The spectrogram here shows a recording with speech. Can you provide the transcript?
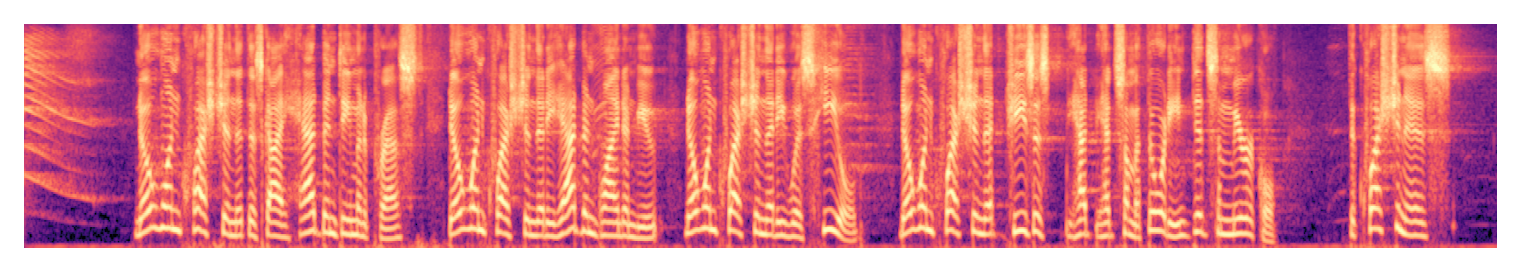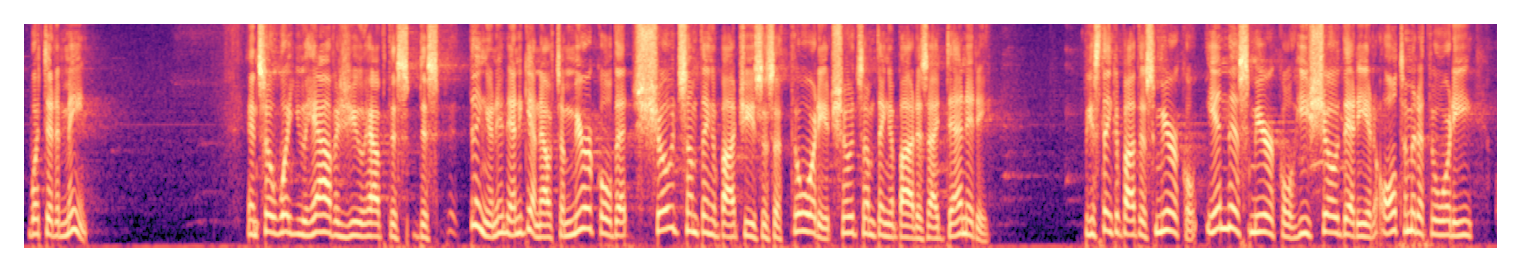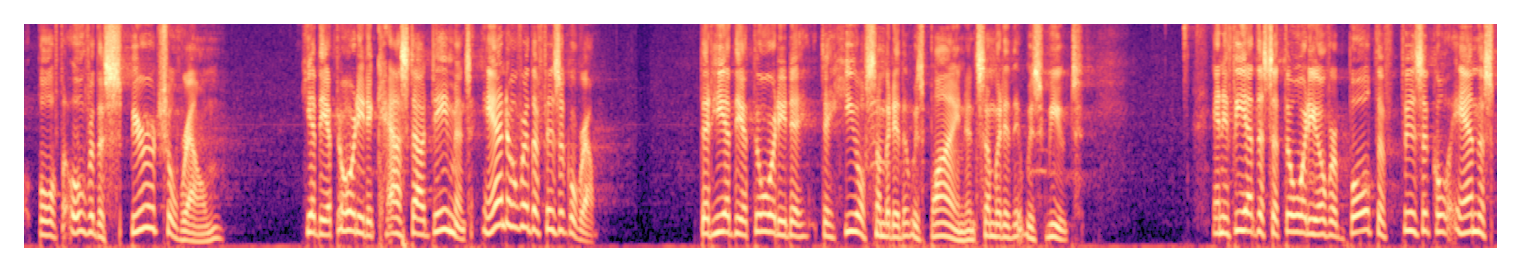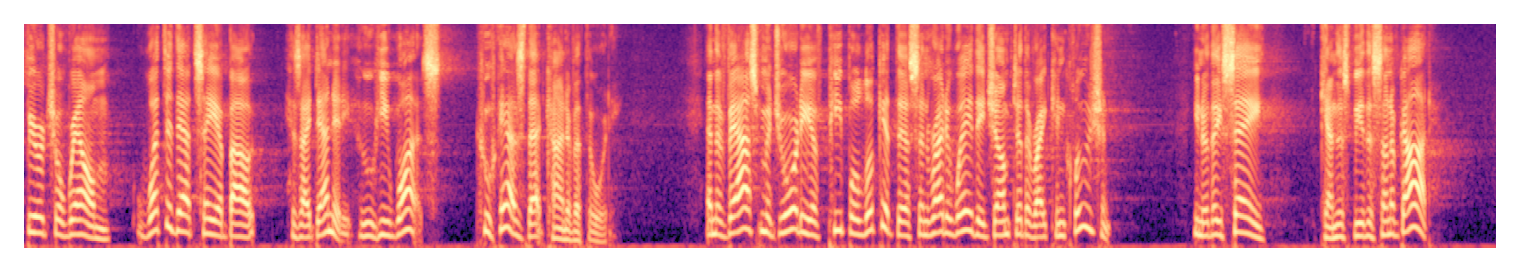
No one questioned that this guy had been demon oppressed. No one questioned that he had been blind and mute. No one questioned that he was healed. No one questioned that Jesus had, had some authority and did some miracle. The question is, what did it mean? And so what you have is you have this, this thing. in it. and again, now it's a miracle that showed something about Jesus' authority. It showed something about his identity. Because think about this miracle. In this miracle, he showed that he had ultimate authority both over the spiritual realm, he had the authority to cast out demons, and over the physical realm. That he had the authority to, to heal somebody that was blind and somebody that was mute. And if he had this authority over both the physical and the spiritual realm, what did that say about his identity, who he was, who has that kind of authority? And the vast majority of people look at this and right away they jump to the right conclusion. You know, they say, Can this be the Son of God?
